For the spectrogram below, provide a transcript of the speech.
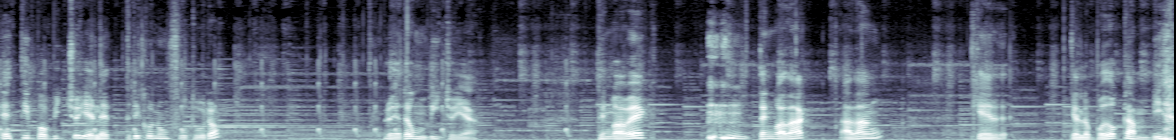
es tipo bicho y eléctrico en un futuro. Pero ya tengo un bicho ya. Tengo a Beck. tengo a Dan. Que, que lo puedo cambiar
